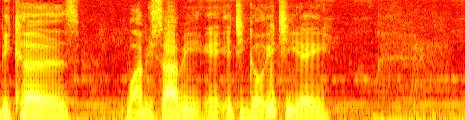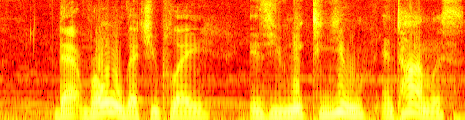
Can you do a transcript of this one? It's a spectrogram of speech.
because Wabi Sabi and Ichigo Ichie, that role that you play is unique to you and timeless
